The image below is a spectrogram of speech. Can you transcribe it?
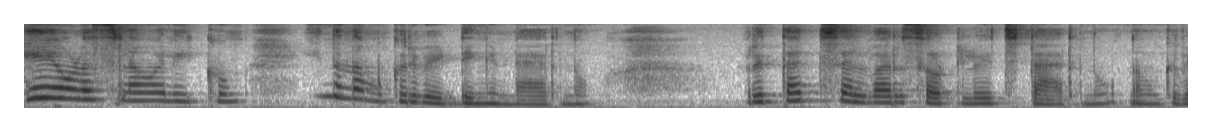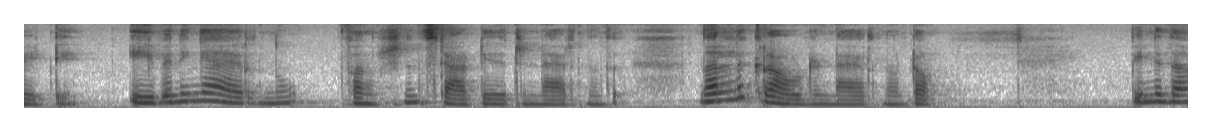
ഹേ ഓൾ അസ്സാം വലൈക്കും ഇന്ന് നമുക്കൊരു വെഡ്ഡിങ് ഉണ്ടായിരുന്നു. റിത്താജ് സൽവാർ റിസോർട്ടിൽ വെച്ചിട്ടായിരുന്നു നമുക്ക് വെഡ്ഡിങ് ഈവനിങ് ആയിരുന്നു ഫംഗ്ഷൻ സ്റ്റാർട്ട് ചെയ്തിട്ടുണ്ടായിരുന്നത്. നല്ല ക്രൗഡ് ഉണ്ടായിരുന്നു കേട്ടോ പിന്നെ ഇതാ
